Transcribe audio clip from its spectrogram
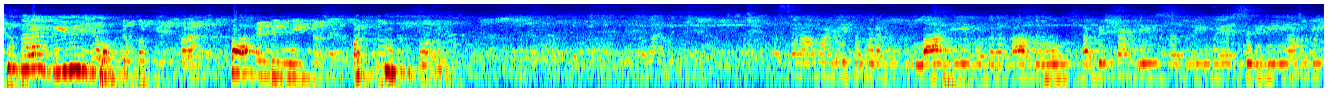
সুতরাং বিভিন্ন বক্তব্য চেঞ্জ করা পার্লামেন্টের নিকট অত্যন্ত স্বাভাবিক السلام عليكم ورحمة الله وبركاته رب اشرح لي صدري ويسر لي أمري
